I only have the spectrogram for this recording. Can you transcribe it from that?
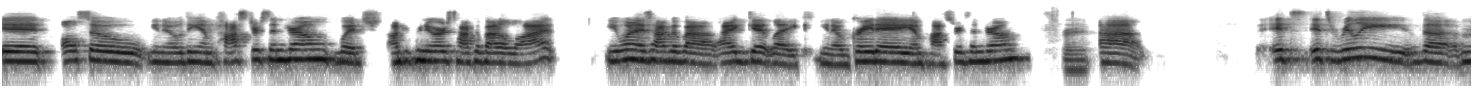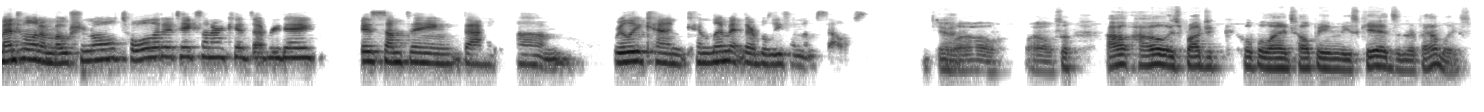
it also, you know, the imposter syndrome, which entrepreneurs talk about a lot, you want to talk about i get like you know grade a imposter syndrome. Right. Uh, it's it's really the mental and emotional toll that it takes on our kids every day is something that um, really can can limit their belief in themselves yeah wow wow so how how is project hope alliance helping these kids and their families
